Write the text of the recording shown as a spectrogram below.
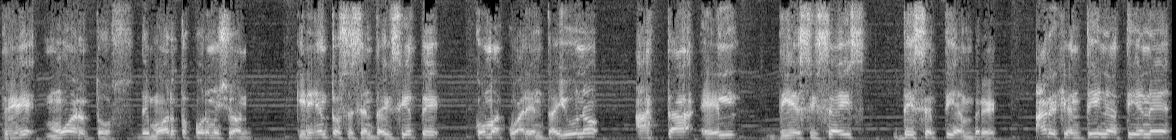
de muertos, de muertos por millón. 567 41 hasta el 16 de septiembre. Argentina tiene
